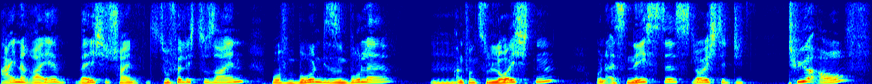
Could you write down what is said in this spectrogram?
eine Reihe, welche scheint zufällig zu sein, wo auf dem Boden diese Symbole anfangen zu leuchten und als nächstes leuchtet die Tür auf,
